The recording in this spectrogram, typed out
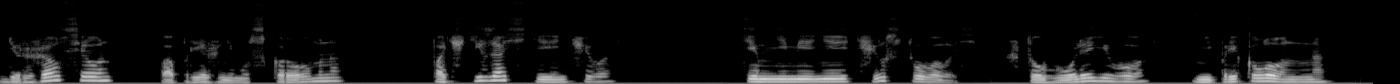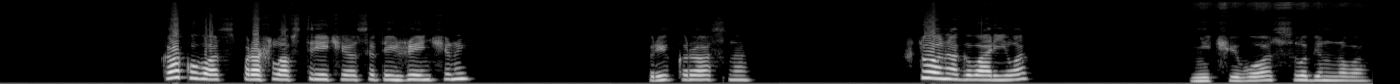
Держался он по-прежнему скромно, почти застенчиво. Тем не менее чувствовалось, что воля его непреклонна. Как у вас прошла встреча с этой женщиной? Прекрасно. Что она говорила? Ничего особенного.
